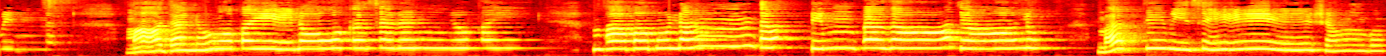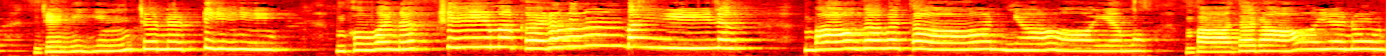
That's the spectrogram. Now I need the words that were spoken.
విన్న మాధనుపై లోక శరణ్యుపై భవములందింపగా జాలు భక్తి విశేషంబు జనించునట్టి భువన క్షేమకర బాదరాయను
